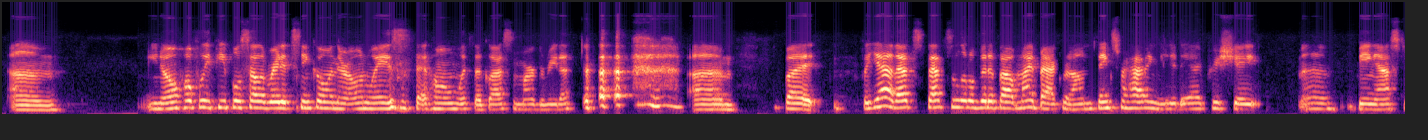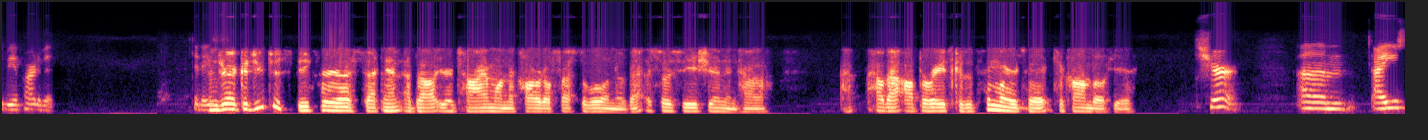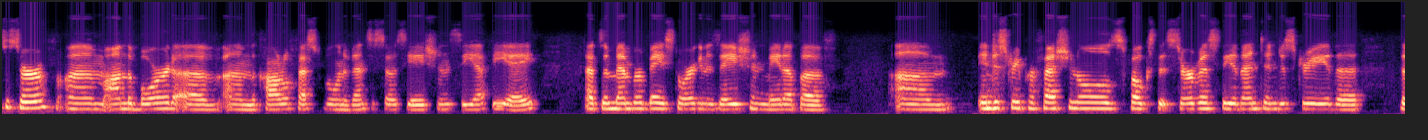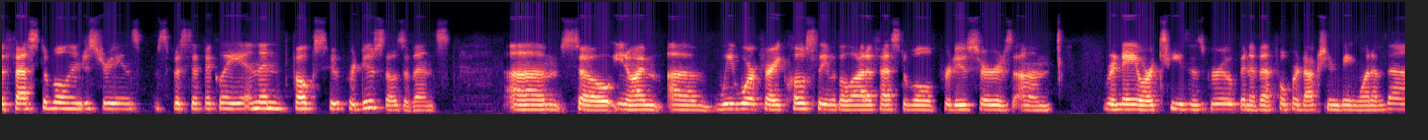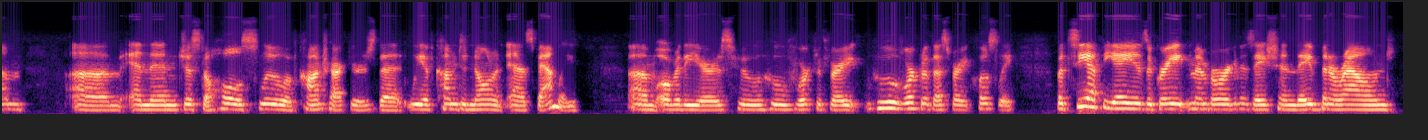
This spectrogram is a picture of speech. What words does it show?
um, you know, hopefully people celebrated Cinco in their own ways at home with a glass of margarita. um, but but yeah, that's that's a little bit about my background. Thanks for having me today. I appreciate uh, being asked to be a part of it. Today. Andrea, could you just speak for a second about your time on the Colorado Festival and Event Association and how how that operates? Because it's similar to to Combo here. Sure. Um, I used to serve um, on the board of um, the Colorado Festival and Events Association, CFEA. That's a member based organization made up of um, industry professionals, folks that service the event industry, the, the festival industry and specifically, and then folks who produce those events. Um, so, you know, I'm um, we work very closely with a lot of festival producers. Renee Ortiz's group and Eventful Production being one of them um, and then just a whole slew of contractors that we have come to know as family um, over the years who who've worked with very who've worked with us very closely. But CFEA is a great member organization. They've been around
